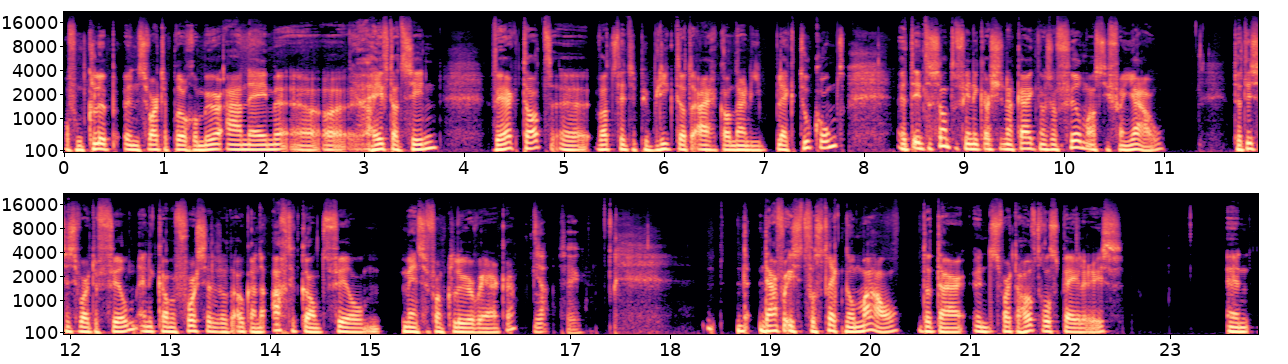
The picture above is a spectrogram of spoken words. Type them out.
of een club een zwarte programmeur aannemen? Eh, eh, Heeft dat zin? Werkt dat? Wat vindt het publiek dat eigenlijk al naar die plek toe komt? Het interessante vind ik, als je nou kijkt naar zo'n film als die van jou. Dat is een zwarte film. En ik kan me voorstellen dat ook aan de achterkant veel mensen van kleur werken. Ja, zeker. D- daarvoor is het volstrekt normaal dat daar een zwarte hoofdrolspeler is. En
